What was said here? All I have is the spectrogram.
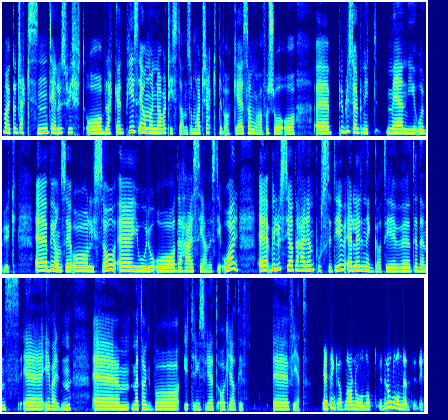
Michael Jackson, Taylor Swift og Black Eyed Peas er jo noen av artistene som har trukket tilbake sanger for så å eh, publisere på nytt med ny ordbruk. Eh, Beyoncé og Lizzo eh, gjorde jo òg det her senest i år. Eh, vil du si at dette er en positiv eller negativ tendens eh, i verden eh, med tanke på ytringsfrihet og kreativ frihet? Jeg tenker at den har noen oppsider og noen nedsider.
